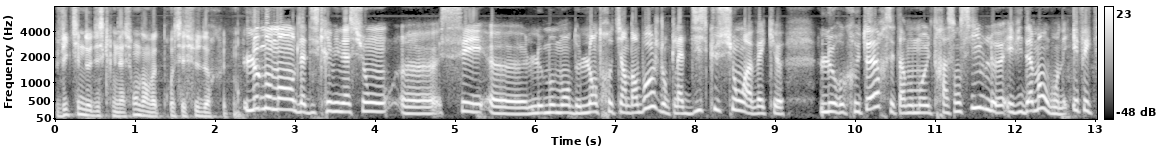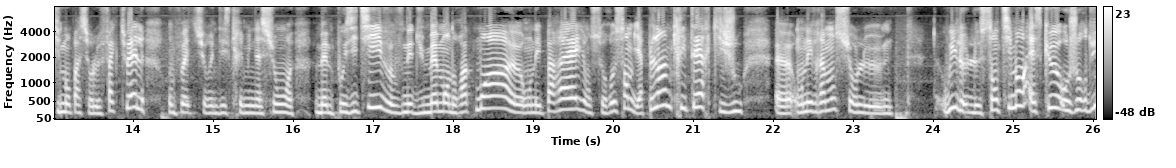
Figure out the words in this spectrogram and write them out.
victime de discrimination dans votre processus de recrutement? Le moment de la discrimination, euh, c'est euh, le moment de l'entretien d'embauche, donc la discussion avec euh, le recruteur. C'est un moment ultra sensible, évidemment, où on n'est effectivement pas sur le factuel. On peut être sur une discrimination euh, même positive. Vous venez du même endroit que moi, on est pareil, on se ressemble. Il y a plein de critères qui jouent. on est vraiment sur le oui, le, sentiment. Est-ce que aujourd'hui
